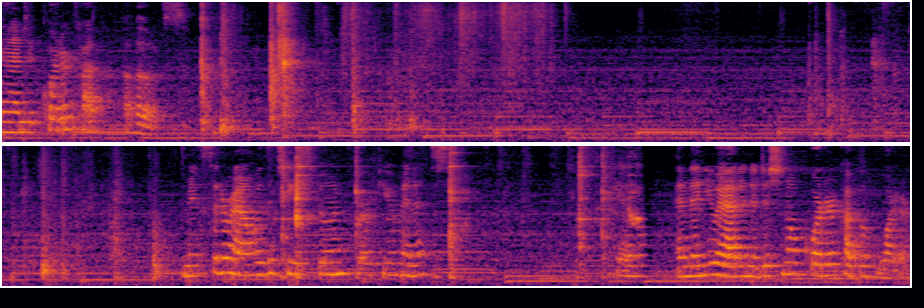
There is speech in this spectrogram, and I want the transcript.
And a quarter cup of oats. Mix it around with a teaspoon for a few minutes. And then you add an additional quarter cup of water.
